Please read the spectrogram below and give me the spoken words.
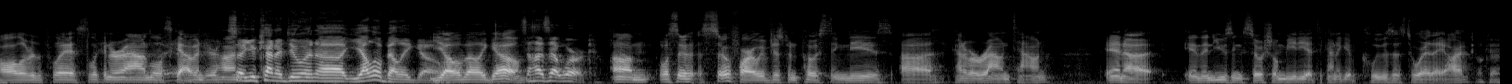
all over the place looking around, little scavenger hunt. Oh. so you're kind of doing uh, Yellow Belly Go. Yellow Belly Go. So how's that work? Um, well, so so far we've just been posting these uh, kind of around town, and uh, and then using social media to kind of give clues as to where they are. Okay.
